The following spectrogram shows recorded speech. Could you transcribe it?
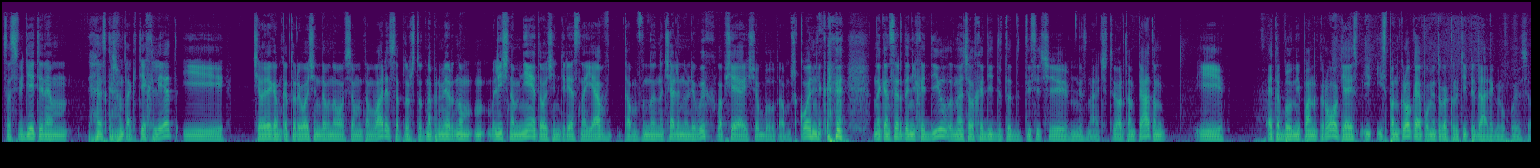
со свидетелем, скажем так, тех лет и человеком, который очень давно во всем этом варится, потому что, например, ну, лично мне это очень интересно. Я в, там в начале нулевых вообще я еще был там школьник, на концерты не ходил, начал ходить где-то в 2000, не знаю, четвертом, пятом, и это был не панк-рок, я из, из панк-рока я помню только «Крути педали» группу и все.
